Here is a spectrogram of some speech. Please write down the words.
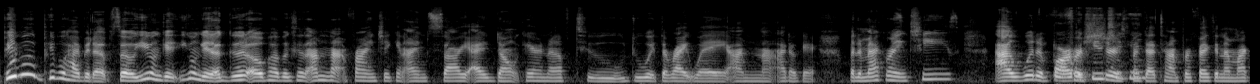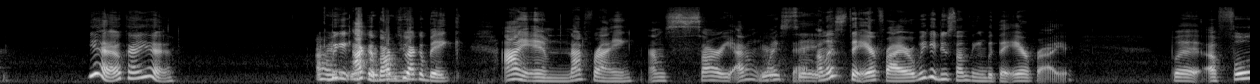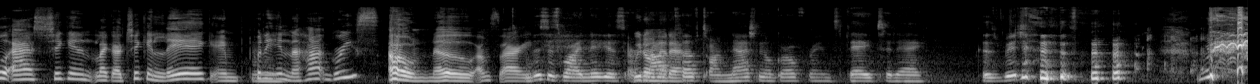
People people hype it up, so you gonna get you gonna get a good old Publix. Says I'm not frying chicken. I'm sorry, I don't care enough to do it the right way. I'm not. I don't care. But the macaroni and cheese, I would have for sure chicken? spent that time perfecting a mac. Yeah. Okay. Yeah. Right, We I could barbecue. I could bake. I am not frying. I'm sorry. I don't You're like that unless it's the air fryer. We could do something with the air fryer. But a full ass chicken, like a chicken leg, and put Mm. it in the hot grease. Oh no! I'm sorry. This is why niggas are We don't not cuffed on National Girlfriends Day today. Because bitches,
